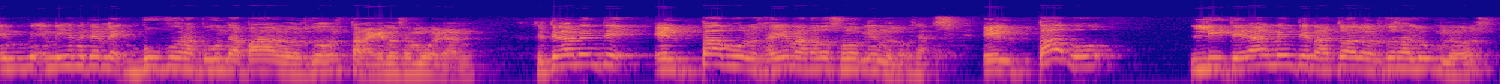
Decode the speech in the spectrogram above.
empieza, a meterle bufos a punta para los dos para que no se mueran. Literalmente, el pavo los había matado solo viéndolo. O sea, el pavo literalmente mató a los dos alumnos,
